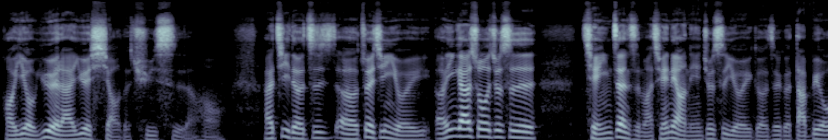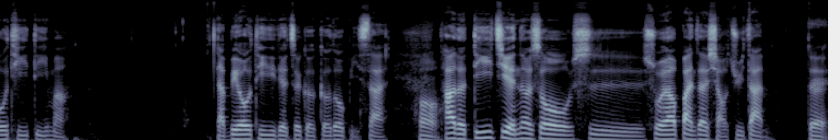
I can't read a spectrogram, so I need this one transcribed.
好也有越来越小的趋势。然后还记得之呃最近有一呃应该说就是。前一阵子嘛，前两年就是有一个这个 WOTD 嘛，WOTD 的这个格斗比赛，哦，它的第一届那时候是说要办在小巨蛋，对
